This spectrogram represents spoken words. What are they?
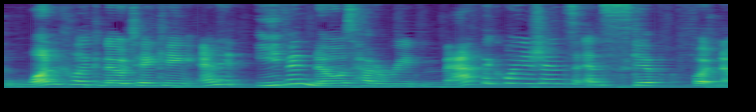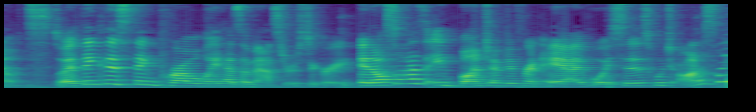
one-click note-taking, and it even knows how to read math equations and skip footnotes. So I think this thing probably has a master's degree. It also has a bunch of different AI voices, which which honestly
